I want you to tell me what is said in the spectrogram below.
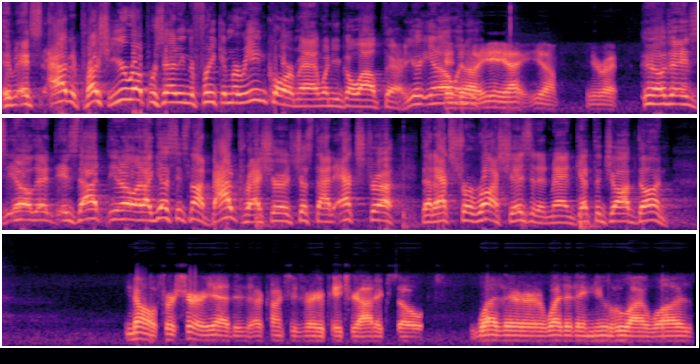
it, it's added pressure. You're representing the freaking Marine Corps, man, when you go out there. You're, you know, and, uh, yeah, yeah, you're right. You know, is you know that is that you know, and I guess it's not bad pressure. It's just that extra that extra rush, isn't it, man? Get the job done. No, for sure. Yeah, our country's very patriotic, so whether whether they knew who I was,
